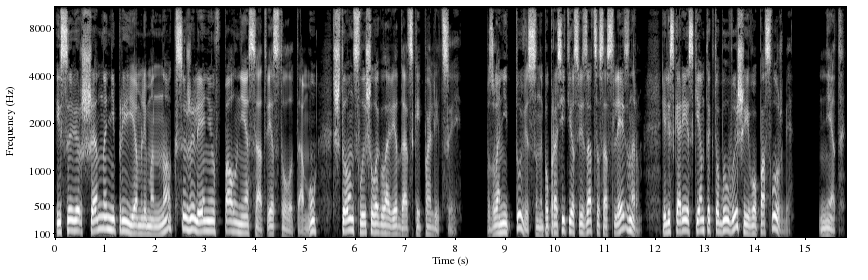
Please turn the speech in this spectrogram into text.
и совершенно неприемлемо, но, к сожалению, вполне соответствовало тому, что он слышал о главе датской полиции. Позвонить Тувисон и попросить ее связаться со Слейзнером? Или скорее с кем-то, кто был выше его по службе? Нет,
